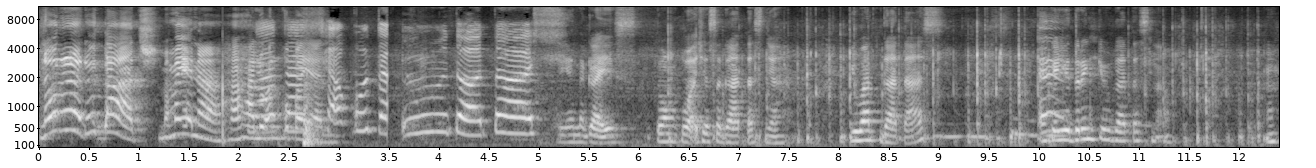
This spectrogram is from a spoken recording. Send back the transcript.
No, no, no. Don't touch. Mamaya na. Hahaluan ko pa yan. Mm. Ayan na guys. Tuwang-tuwa siya sa gatas niya. You want gatas? Okay, you drink your gatas na. Mm.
